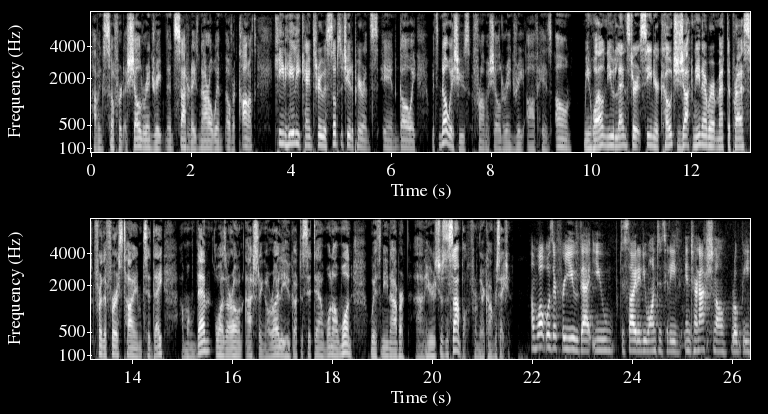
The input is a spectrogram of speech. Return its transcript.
having suffered a shoulder injury in Saturday's narrow win over Connacht. Cian Healy came through his substitute appearance in Galway with no issues from a shoulder injury of his own. Meanwhile, new Leinster senior coach Jacques Nienaber met the press for the first time today. Among them was our own Aisling O'Reilly, who got to sit down one on one with Nienaber. And here's just a sample from their conversation. And what was it for you that you decided you wanted to leave international rugby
